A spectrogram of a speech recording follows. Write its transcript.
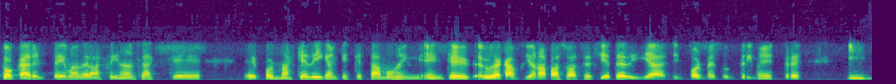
tocar el tema de las finanzas que eh, por más que digan que es que estamos en, que el huracán Fiona pasó hace siete días, ese informe de un trimestre y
